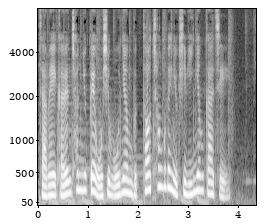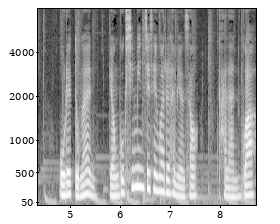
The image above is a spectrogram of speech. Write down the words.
자메이카는 1655년부터 1962년까지 오랫동안 영국 식민지 생활을 하면서 가난과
